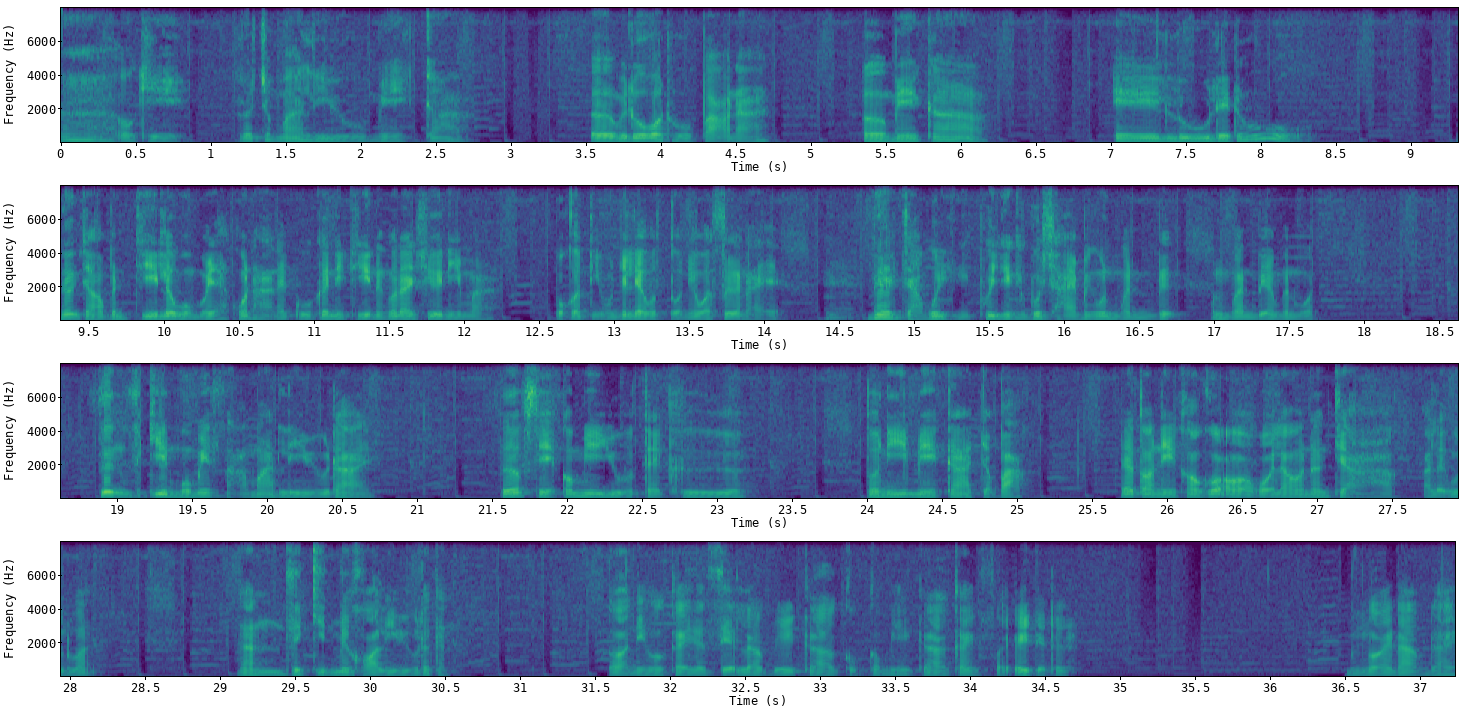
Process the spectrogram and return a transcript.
อ่าโอเค เราจะมารีวิวเมกาเออไม่รู้ว่าถูกเปล่านะ เออเมกาเอลูเลโดเนื่องจากเป็นจีนแล้วผมไปค้นหาใน Google อีกทีหนึงก็ได้ชื่อนี้มา ปกติผมจะเรียกว่าตัวนี้ว่าเสือไหน เนื่องจากผู้หญิงผู้หญิงหรือผู้ชายไม่มันเหมือนเดิมมันเหมือนเดิมกันหมด ซึ่งสกินผมไม่สามารถรีวิวได้เซิร์ฟเสียก็มีอยู่แต่คือ ตัวนี้เมกาจะบักและตอนนี้เขาก็ออกไว้แล้วเนื่องจากอะไรไม่รู้อะ งั้นสกินไม่ขอรีวิวแล้วกัน ตอนนี้ก็ใกล้จะเสร็จแล้วเมกากบกับเมกาไก่ไฟ เอ้ยเดี๋ยวเดี๋ยวมึงลอยน้ำได้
